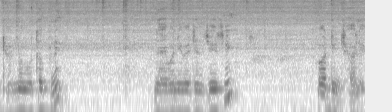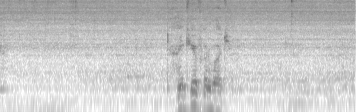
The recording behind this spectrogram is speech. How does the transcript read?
జొన్న ఊతప్పుని దైవ నివేదన చేసి వడ్డించాలి థ్యాంక్ యూ ఫర్ వాచింగ్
